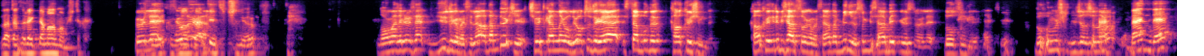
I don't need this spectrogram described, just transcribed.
Zaten reklam almamıştık. Böyle kızmazlar diye düşünüyorum. Normalde mesela 100 lira mesela adam diyor ki çığırtkanlar oluyor 30 liraya İstanbul'da kalkıyor şimdi. Kalkıyor dedi bir saat sonra mesela adam biniyorsun bir saat bekliyorsun öyle dolsun diye. Dolmuş gibi çalışanlar var. Ben de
